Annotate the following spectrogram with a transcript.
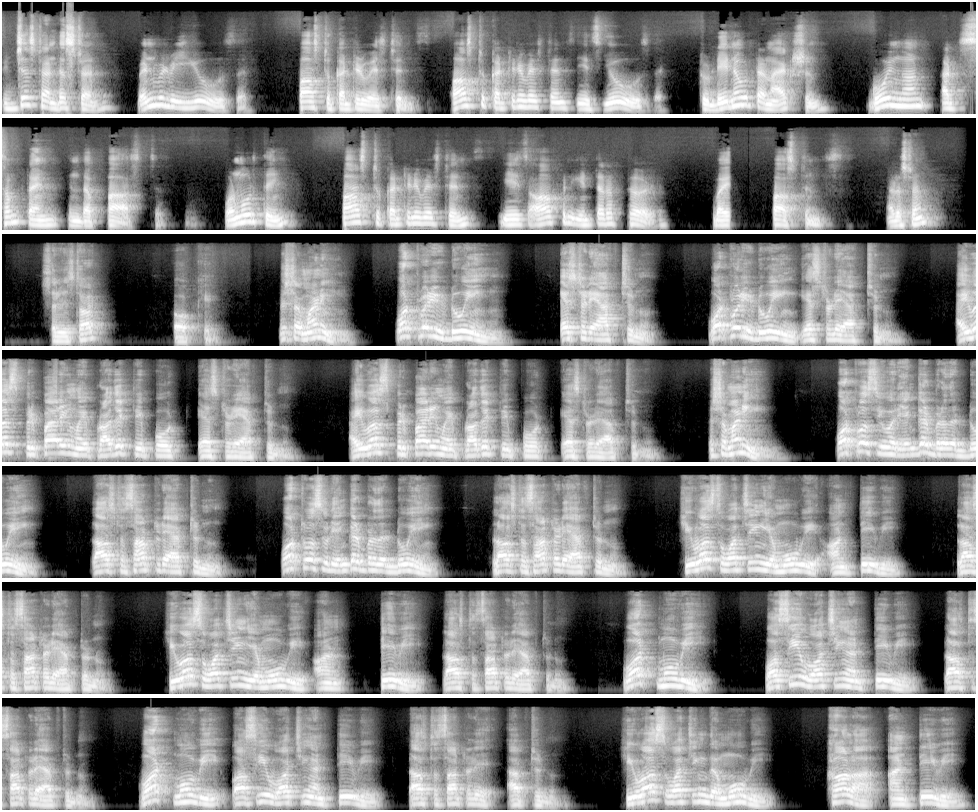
You just understand when will we use past to continuous tense? Past to continuous tense is used to denote an action going on at some time in the past. One more thing, past to continuous tense is often interrupted by past tense. Understand? Shall we start? Okay. Mr. Mani, what were you doing yesterday afternoon? What were you doing yesterday afternoon? I was preparing my project report yesterday afternoon. I was preparing my project report yesterday afternoon. Mr. Mani, what was your younger brother doing last Saturday afternoon? What was your younger brother doing last Saturday afternoon? He was watching a movie on TV last Saturday afternoon. He was watching a movie on TV last Saturday afternoon. What movie was he watching on TV last Saturday afternoon? What movie was he watching on TV last Saturday afternoon? He was watching the movie Kaala on TV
